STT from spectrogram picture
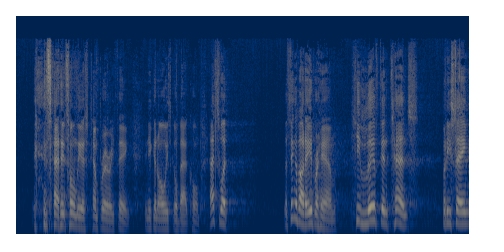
is that it's only a temporary thing and you can always go back home. That's what the thing about Abraham, he lived in tents, but he's saying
